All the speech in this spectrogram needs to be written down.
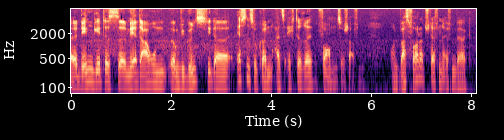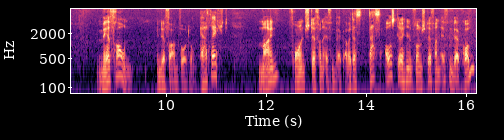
Äh, denen geht es äh, mehr darum, irgendwie günstiger essen zu können, als echte Reformen zu schaffen. Und was fordert Steffen Effenberg? Mehr Frauen in der Verantwortung. Er hat recht. Mein Freund Stefan Effenberg. Aber dass das ausgerechnet von Stefan Effenberg kommt,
